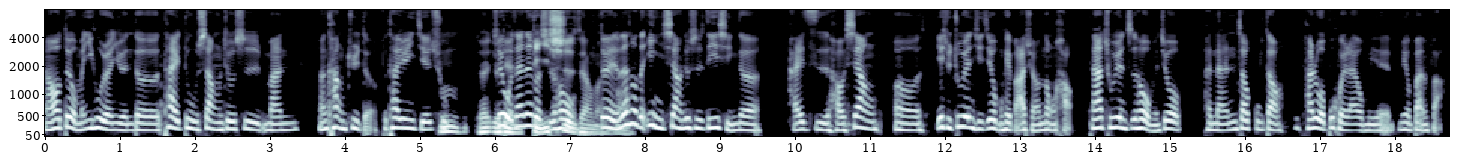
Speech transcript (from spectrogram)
然后对我们医护人员的态度上就是蛮。蛮抗拒的，不太愿意接触，所以我在那个时候，对那时候的印象就是第一型的孩子好像呃，也许住院期间我们可以把他学校弄好，但他出院之后我们就很难照顾到他。如果不回来，我们也没有办法。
